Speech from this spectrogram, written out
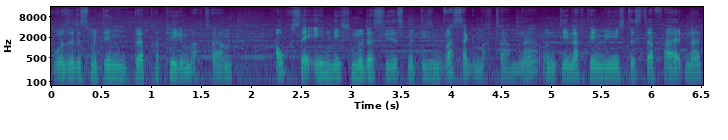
wo sie das mit dem Blatt Papier gemacht haben. Auch sehr ähnlich, nur dass sie das mit diesem Wasser gemacht haben, ne? Und je nachdem, wie sich das da verhalten hat.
